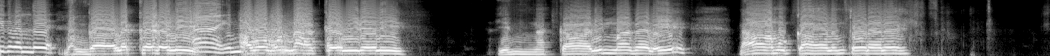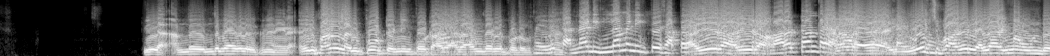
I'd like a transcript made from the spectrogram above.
இது வந்து வங்காள கடலே என் அக்காலின் மகளே நாமுக்காலும் தொடலே இல்ல அந்த இந்த பேக்ல இருக்குன்னு நினைக்கிறேன். இது பரவாயில்ல அது போட்டு நீங்க போட்டு அது அந்த இதுல போட்டு கண்ணாடி இல்லாம நீங்க பேச அதேதான் அதேதான் அதனால யோசிச்சு பாக்குறது எல்லாருக்குமே உண்டு.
